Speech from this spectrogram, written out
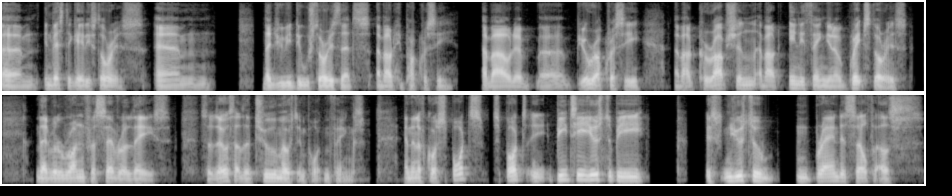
um, investigative stories, um, that you do stories that's about hypocrisy, about uh, uh, bureaucracy, about corruption, about anything, you know, great stories that will run for several days. So those are the two most important things. And then, of course, sports. Sports. Eh, BT used to be. It's used to brand itself as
